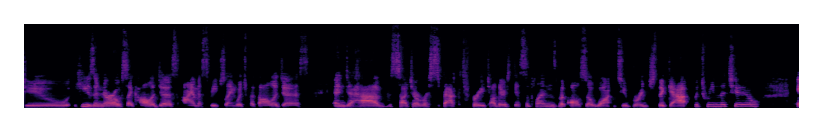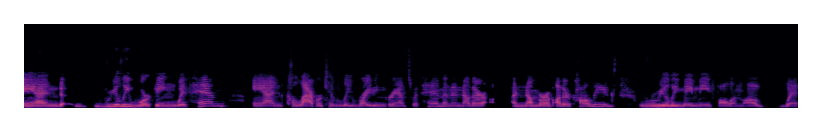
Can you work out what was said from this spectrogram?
to he's a neuropsychologist, I'm a speech language pathologist, and to have such a respect for each other's disciplines, but also want to bridge the gap between the two. And really working with him and collaboratively writing grants with him and another a number of other colleagues really made me fall in love with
